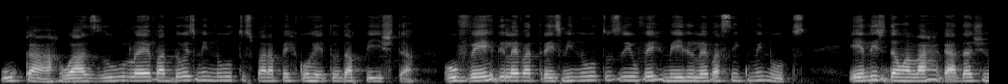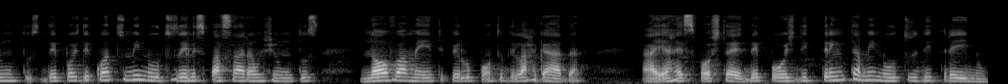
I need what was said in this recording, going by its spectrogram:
O carro azul leva dois minutos para percorrer toda a pista. O verde leva três minutos e o vermelho leva cinco minutos. Eles dão a largada juntos. Depois de quantos minutos eles passarão juntos novamente pelo ponto de largada? Aí a resposta é depois de 30 minutos de treino.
